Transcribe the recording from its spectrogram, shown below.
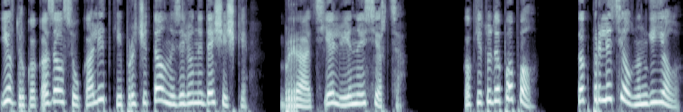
Я вдруг оказался у калитки и прочитал на зеленой дощечке «Братья, львиное сердце». Как я туда попал? Как прилетел в Нангиялу?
